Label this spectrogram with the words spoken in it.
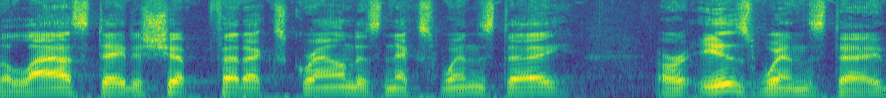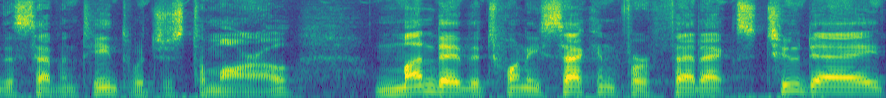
the last day to ship FedEx Ground is next Wednesday, or is Wednesday, the 17th, which is tomorrow. Monday, the 22nd for FedEx two day,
